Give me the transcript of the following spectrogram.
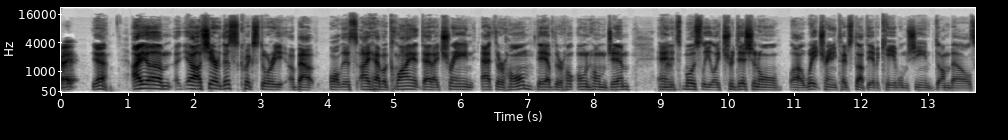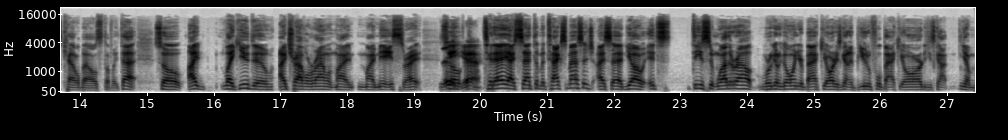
right? Yeah. I um yeah, I'll share this quick story about all this. I have a client that I train at their home. They have their ho- own home gym and Mhm. it's mostly like traditional uh, weight training type stuff. They have a cable machine, dumbbells, kettlebells, stuff like that. So I like you do, I travel around with my my mace, right? Great, So yeah. today I sent him a text message. I said, "Yo, it's decent weather out. We're gonna go in your backyard. He's got a beautiful backyard. He's got you know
